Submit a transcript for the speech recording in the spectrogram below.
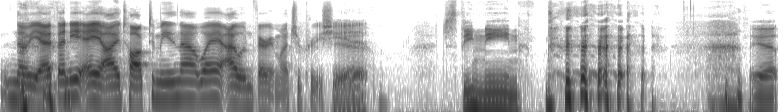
No, yeah, if any AI talked to me in that way, I would very much appreciate Yeah. it. just be mean. yeah.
